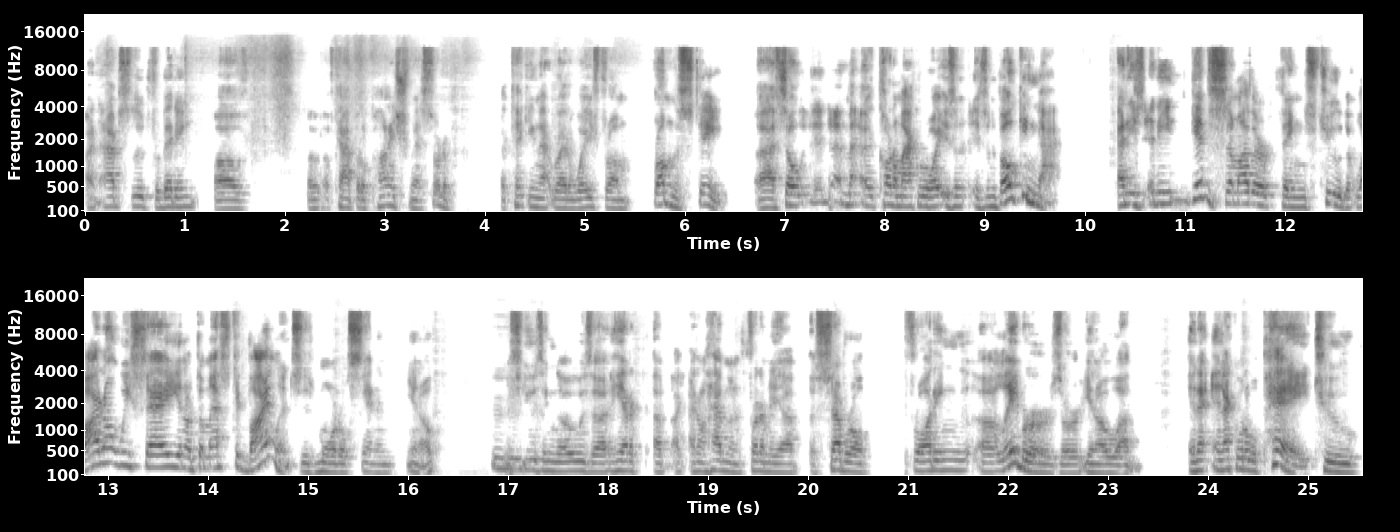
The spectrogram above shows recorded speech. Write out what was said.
an absolute forbidding of, of, of capital punishment, sort of uh, taking that right away from from the state. Uh, so uh, Cardinal McElroy is is invoking that and he's and he gives some other things too that why don't we say you know domestic violence is mortal sin and you know mm-hmm. misusing those uh, he had a, a I don't have them in front of me uh, several frauding uh, laborers or you know uh, inequitable pay to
